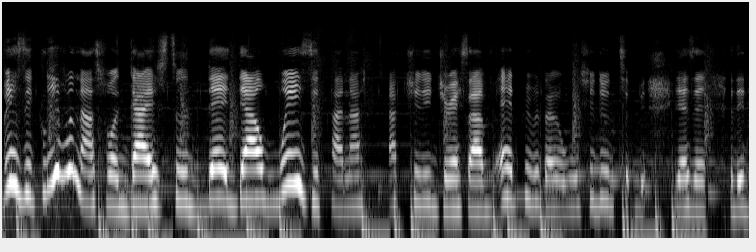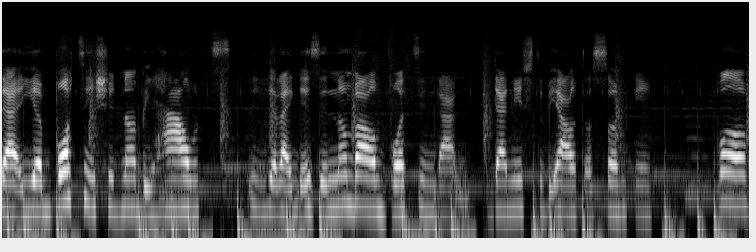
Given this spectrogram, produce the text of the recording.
basically, even as for guys too, there, there are ways you can actually dress. I've heard people that we shouldn't be there's a that your button should not be out. You're like there's a number of button that that needs to be out or something. But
